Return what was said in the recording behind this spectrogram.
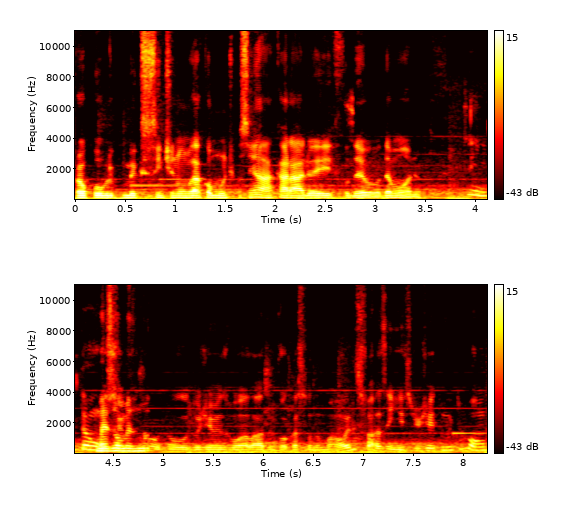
Para o público meio que se sentir num lugar comum, tipo assim, ah, caralho, aí, fudeu, demônio. Sim, então, mas ao mesmo do, do, James Wan lá do Invocação do Mal, eles fazem isso de um jeito muito bom.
